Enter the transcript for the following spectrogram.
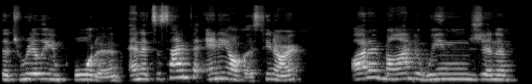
that's really important, and it's the same for any of us, you know, I don't mind a whinge and a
